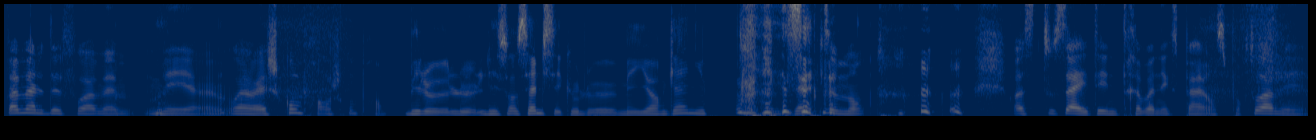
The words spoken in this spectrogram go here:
pas mal de fois même. Mais ouais ouais je comprends je comprends. Mais l'essentiel c'est que le meilleur gagne. Exactement. Tout ça a été une très bonne expérience pour toi mais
